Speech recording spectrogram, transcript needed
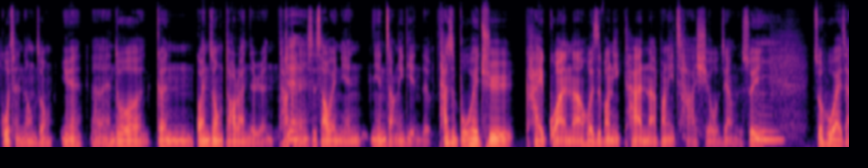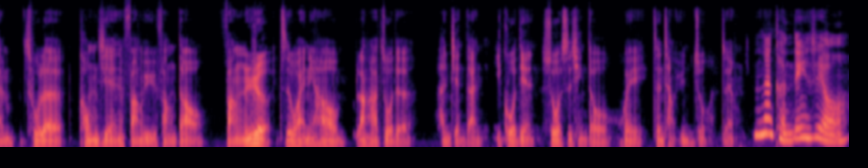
过程当中，因为呃很多跟观众导览的人，他可能是稍微年年长一点的，他是不会去开关啊，或者是帮你看啊，帮你查修这样子。所以做户外展，除了空间防雨、防盗、防热之外，你还要让它做的很简单，一过电，所有事情都会正常运作。这样，那肯定是有。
